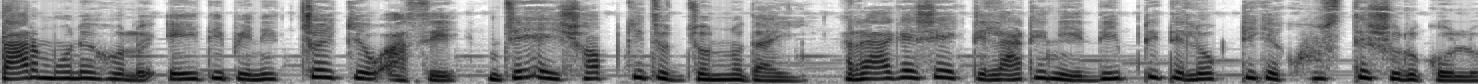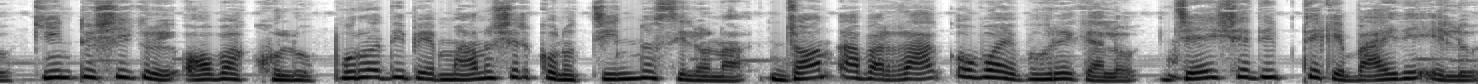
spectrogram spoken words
তার মনে হলো এই দ্বীপে নিশ্চয়ই কেউ আছে যে এই সবকিছুর জন্য দায়ী। রাগে সে একটি লাঠি নিয়ে দ্বীপটিতে লোকটিকে খুঁজতে শুরু করল। কিন্তু শীঘ্রই অবাক হলো। পুরো দ্বীপে মানুষের কোনো চিহ্ন ছিল না। জন আবার রাগ ভয়ে ভরে গেল। যেই সে দ্বীপ থেকে বাইরে এলো,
